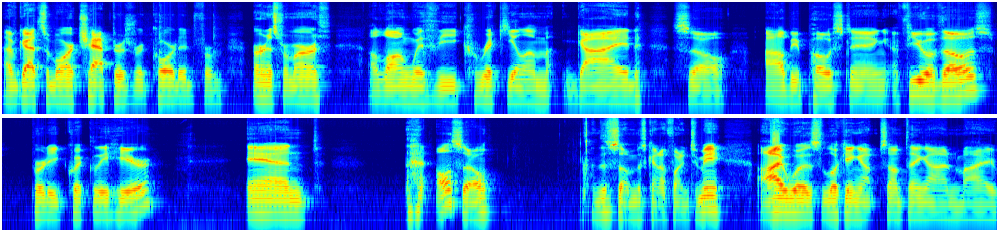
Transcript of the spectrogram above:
I've got some more chapters recorded from Ernest from Earth along with the curriculum guide. So I'll be posting a few of those pretty quickly here. And also, this is something that's kind of funny to me. I was looking up something on my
